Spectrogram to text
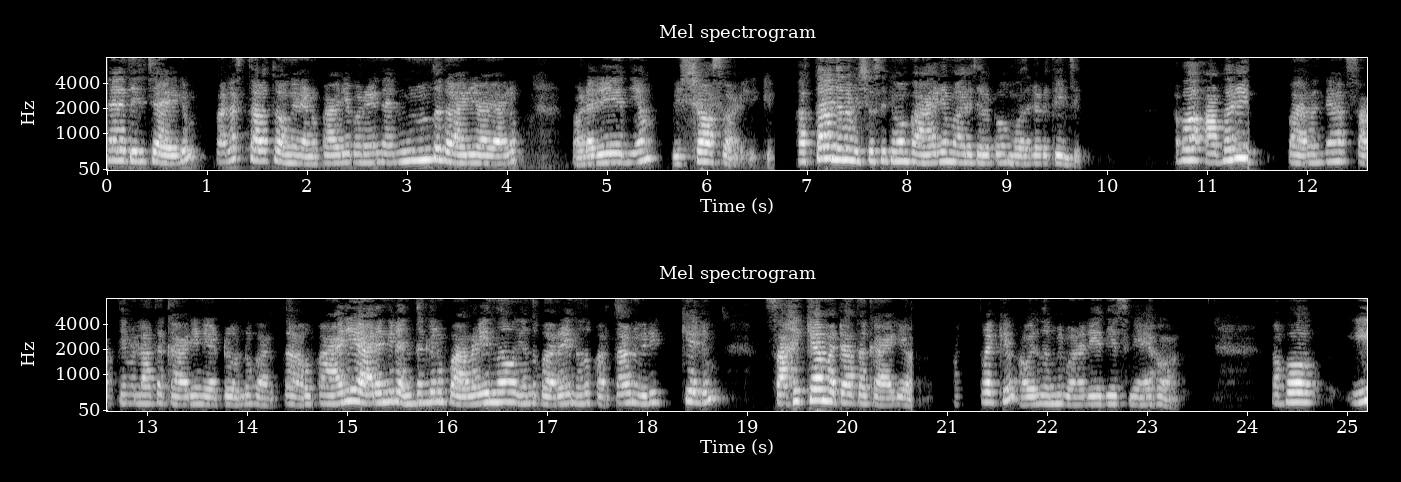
നേരെ തിരിച്ചായിരിക്കും പല സ്ഥലത്തും അങ്ങനെയാണ്. ഭാര്യ പറയുന്ന എന്ത് കാര്യമായാലും വളരെയധികം വിശ്വാസമായിരിക്കും. ഭർത്താവ് ഇങ്ങനെ വിശ്വസിക്കുമ്പോൾ ഭാര്യമാര് ചിലപ്പോൾ മുതലെടുക്കുകയും ചെയ്യും. അപ്പൊ അവർ പറഞ്ഞ സത്യമല്ലാത്ത കാര്യം കേട്ടുകൊണ്ട് ഭർത്താവ് ഭാര്യ ആരെങ്കിലും എന്തെങ്കിലും പറയുന്നോ എന്ന് പറയുന്നത് ഭർത്താവിന് ഒരിക്കലും സഹിക്കാൻ പറ്റാത്ത കാര്യമാണ്. അത്രയ്ക്കും അവർ തമ്മിൽ വളരെയധികം സ്നേഹമാണ്. അപ്പോ ഈ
